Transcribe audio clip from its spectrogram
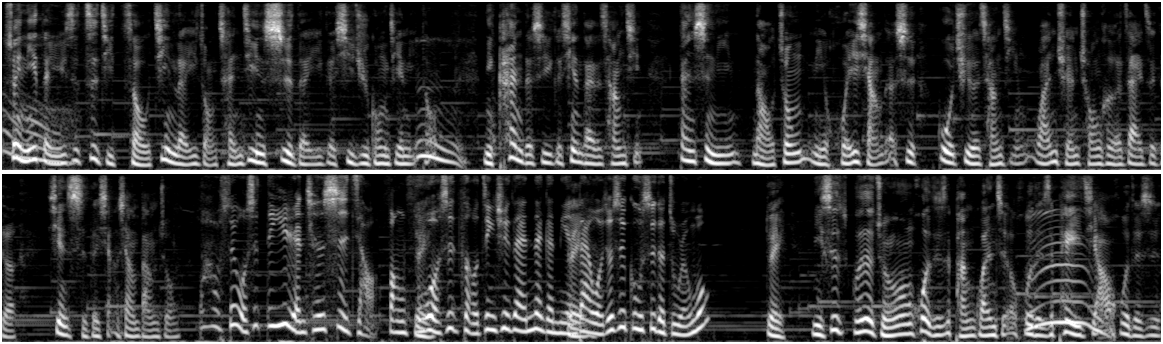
哦。所以你等于是自己走进了一种沉浸式的一个戏剧空间里头，嗯、你看的是一个现代的场景，但是你脑中你回想的是过去的场景，完全重合在这个现实的想象当中。哇，所以我是第一人称视角，仿佛我是走进去在那个年代，我就是故事的主人翁。对，你是故事的主人翁，或者是旁观者，或者是配角，嗯、或者是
